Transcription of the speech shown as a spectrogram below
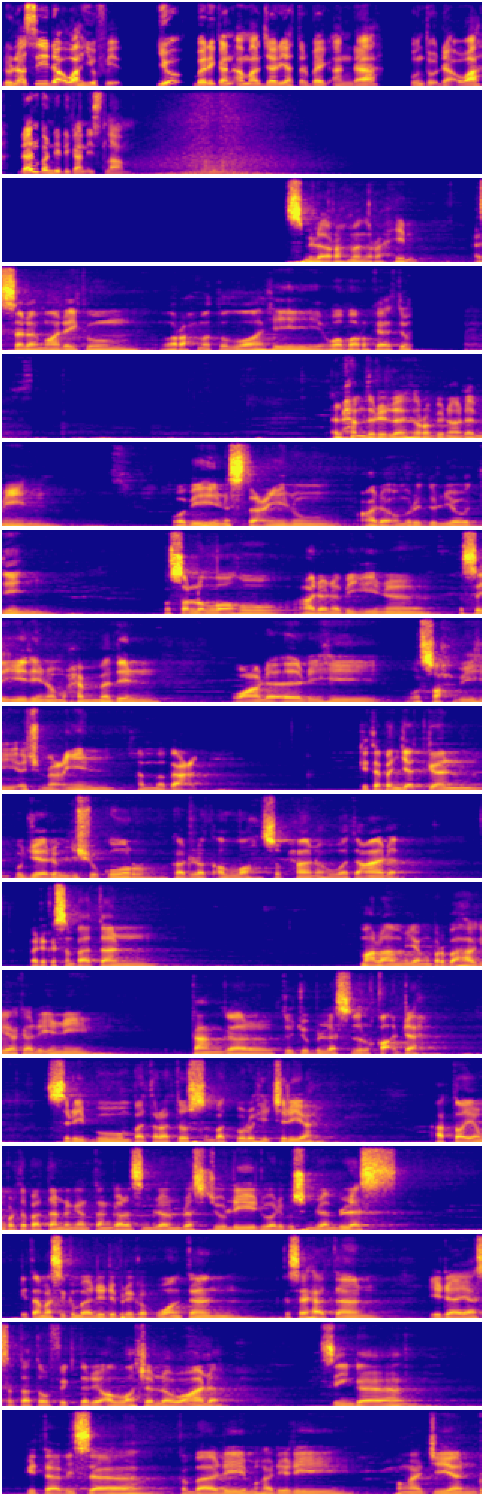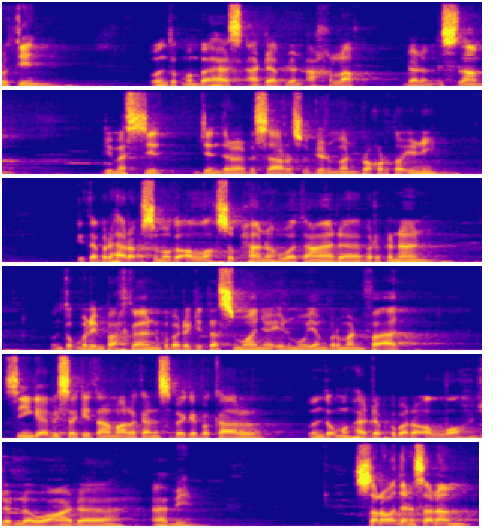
Donasi dakwah Yufid. Yuk berikan amal jariah terbaik Anda untuk dakwah dan pendidikan Islam. Bismillahirrahmanirrahim. Assalamualaikum warahmatullahi wabarakatuh. Alhamdulillahi rabbil alamin. Wa nasta'inu ala umri dunya wad din. وصلى الله على نبينا سيدنا محمد وعلى آله وصحبه أجمعين أما بعد Kita panjatkan puja dan puji syukur kehadirat Allah Subhanahu wa taala pada kesempatan malam yang berbahagia kali ini tanggal 17 Zulqa'dah 1440 Hijriah atau yang bertepatan dengan tanggal 19 Juli 2019 kita masih kembali diberi kekuatan, kesehatan, hidayah serta taufik dari Allah Jalla wa Ala sehingga kita bisa kembali menghadiri pengajian rutin untuk membahas adab dan akhlak dalam Islam di Masjid Jenderal Besar Sudirman Purwokerto ini. Kita berharap semoga Allah Subhanahu wa taala berkenan untuk melimpahkan kepada kita semuanya ilmu yang bermanfaat sehingga bisa kita amalkan sebagai bekal untuk menghadap kepada Allah Jalla wa Ala. Amin. Salawat dan salam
